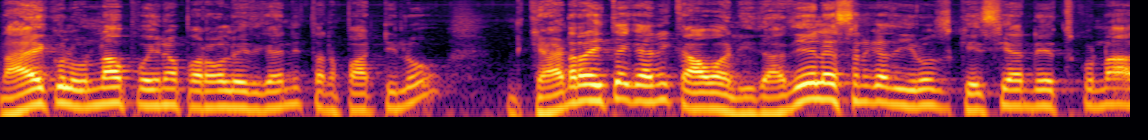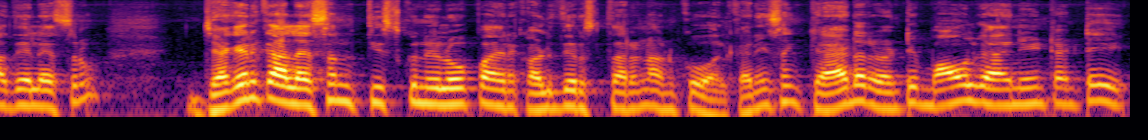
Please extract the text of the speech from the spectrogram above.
నాయకులు ఉన్నా పోయినా పర్వాలేదు కానీ తన పార్టీలో క్యాడర్ అయితే కానీ కావాలి. ఇది అదే లెసన్ కదా ఈరోజు కేసీఆర్ నేర్చుకున్నా అదే లెసన్ జగన్కి ఆ లెసన్ తీసుకునే లోపు ఆయన కళ్ళు తెరుస్తారని అనుకోవాలి. కనీసం క్యాడర్ అంటే మామూలుగా ఆయన ఏంటంటే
